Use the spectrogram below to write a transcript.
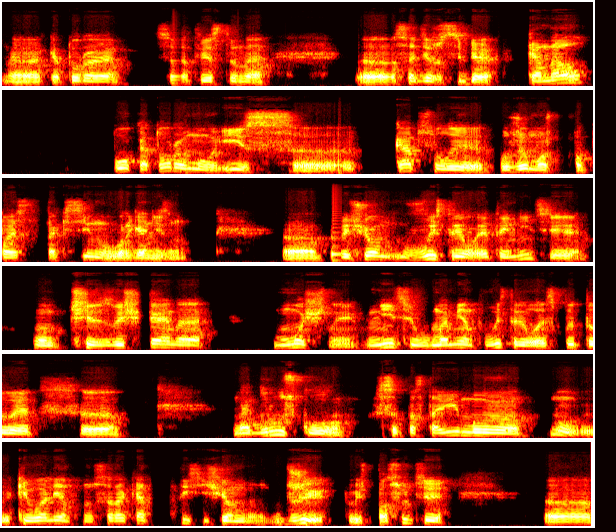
э, которая, соответственно, э, содержит в себе канал, по которому из э, капсулы уже может попасть токсин в организм. Э, причем выстрел этой нити он чрезвычайно мощный. Нить в момент выстрела испытывает э, нагрузку, сопоставимую, ну, эквивалентную 40 тысячам G. То есть, по сути, э,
